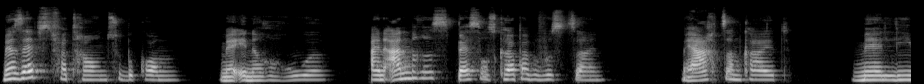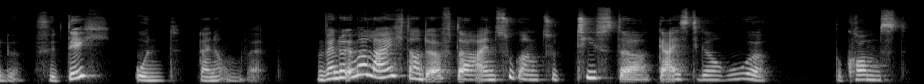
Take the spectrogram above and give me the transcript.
mehr Selbstvertrauen zu bekommen, mehr innere Ruhe, ein anderes, besseres Körperbewusstsein, mehr Achtsamkeit, mehr Liebe für dich und deine Umwelt. Und wenn du immer leichter und öfter einen Zugang zu tiefster geistiger Ruhe bekommst,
